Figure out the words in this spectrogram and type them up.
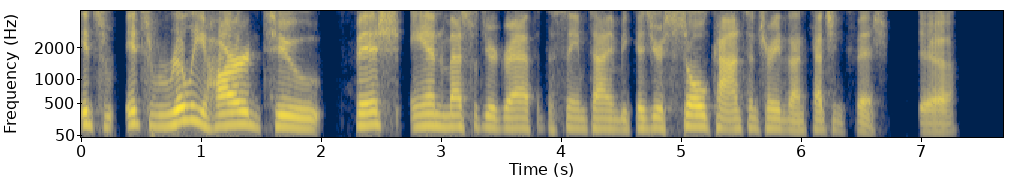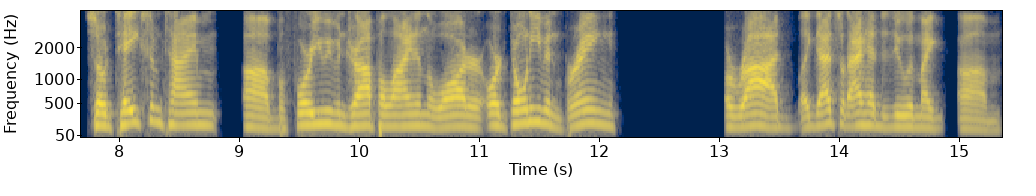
It's it's really hard to fish and mess with your graph at the same time because you're so concentrated on catching fish. Yeah. So take some time uh, before you even drop a line in the water, or don't even bring a rod. Like that's what I had to do with my um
